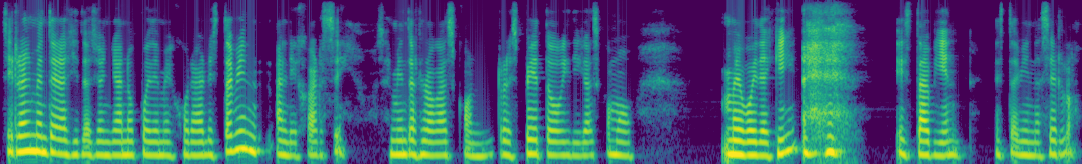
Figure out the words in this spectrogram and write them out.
si realmente la situación ya no puede mejorar, está bien alejarse, o sea, mientras lo hagas con respeto y digas como: "Me voy de aquí", está bien, está bien hacerlo.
